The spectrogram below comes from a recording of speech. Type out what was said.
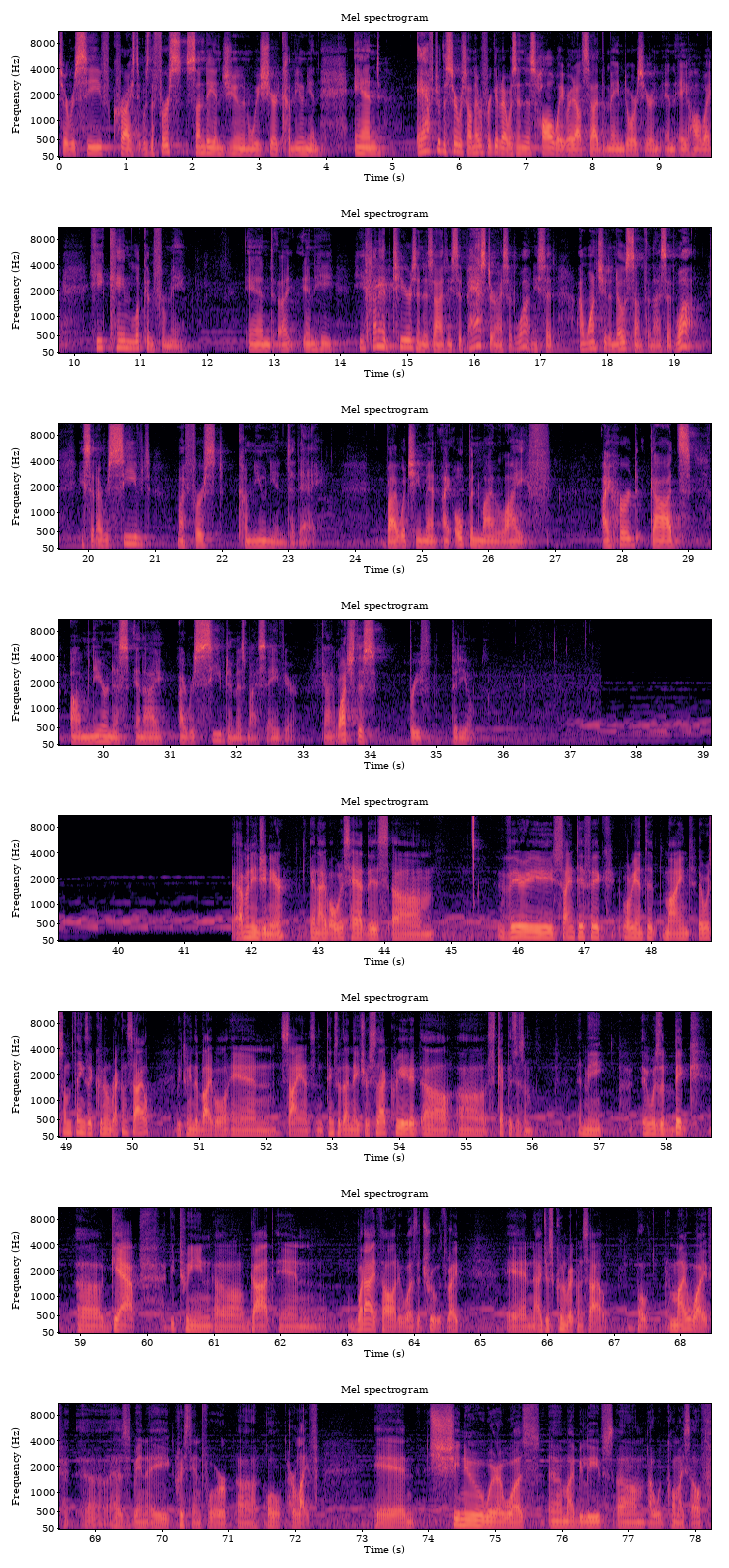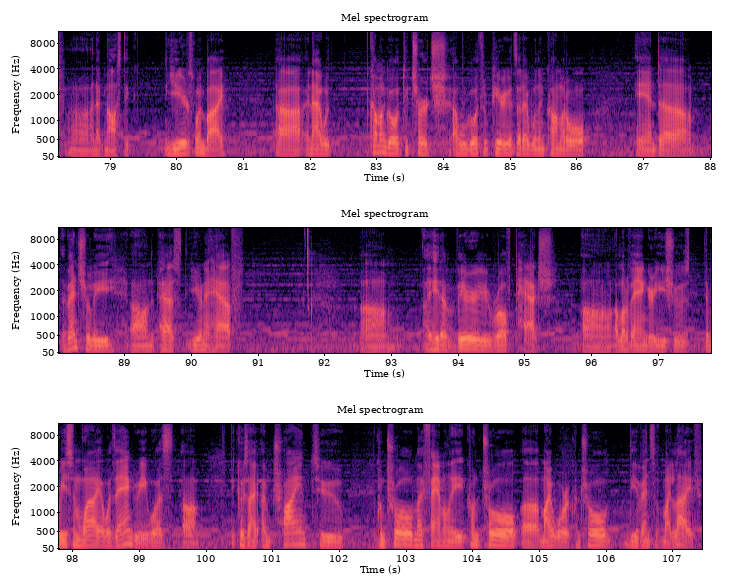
to receive Christ. It was the first Sunday in June we shared communion. And after the service, I'll never forget it, I was in this hallway right outside the main doors here in, in A hallway. He came looking for me. And, uh, and he, he kind of had tears in his eyes. And he said, Pastor, I said, what? And he said, I want you to know something. I said, what? He said, I received my first communion today, by which he meant I opened my life. I heard God's um, nearness, and I, I received him as my Savior. Watch this brief video. I'm an engineer, and I've always had this um, very scientific oriented mind. There were some things I couldn't reconcile between the Bible and science and things of that nature. So that created uh, uh, skepticism in me. There was a big uh, gap between uh, God and what I thought it was the truth, right? And I just couldn't reconcile both. My wife uh, has been a Christian for uh, all her life. And she knew where I was, uh, my beliefs. Um, I would call myself uh, an agnostic. Years went by, and I would come and go to church. I would go through periods that I wouldn't come at all. And eventually, uh, in the past year and a half, um, I hit a very rough patch, uh, a lot of anger issues. The reason why I was angry was um, because I, am trying to control my family, control uh, my work, control the events of my life.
